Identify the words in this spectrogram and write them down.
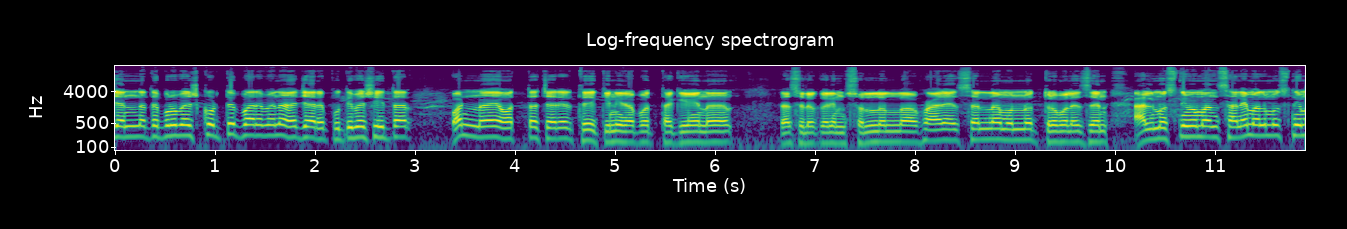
জান্নাতে প্রবেশ করতে পারবে না, যার প্রতিবেশী তার অন্যায়, অত্যাচারের থেকে নিরাপদ থাকে না। রাসূল করিম সাল্লাল্লাহু আলাইহি সাল্লাম অন্যত্র বলেছেন, আল মুসলিম মান সালেম আল মুসলিম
